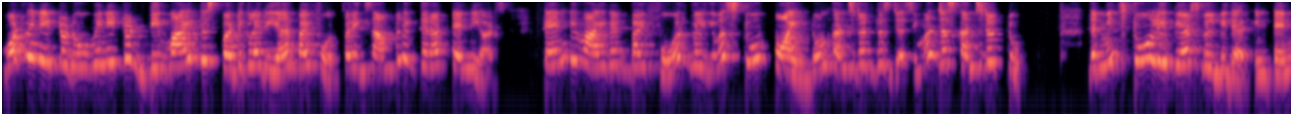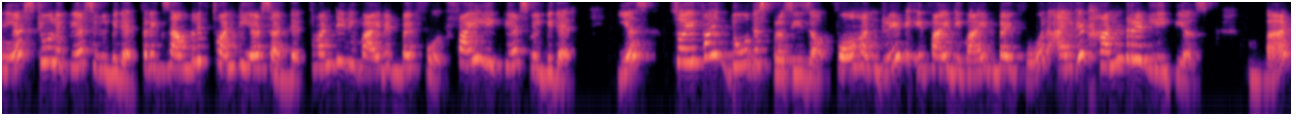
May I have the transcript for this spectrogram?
what we need to do, we need to divide this particular year by 4. For example, if there are 10 years, 10 divided by 4 will give us 2 point. Don't consider this decimal, just consider 2. That means 2 leap years will be there. In 10 years, 2 leap years will be there. For example, if 20 years are there, 20 divided by 4, 5 leap years will be there. Yes. So if I do this procedure, 400, if I divide by 4, I'll get 100 leap years. But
